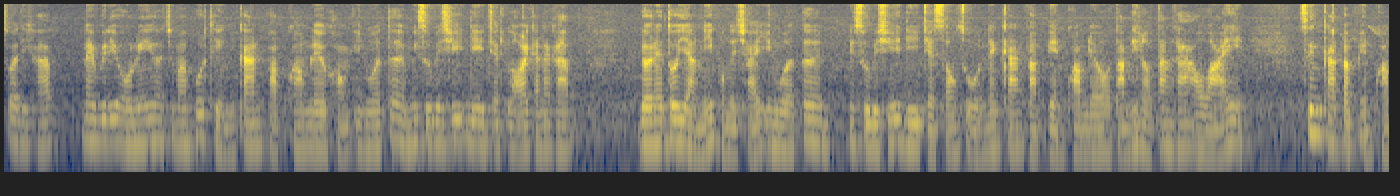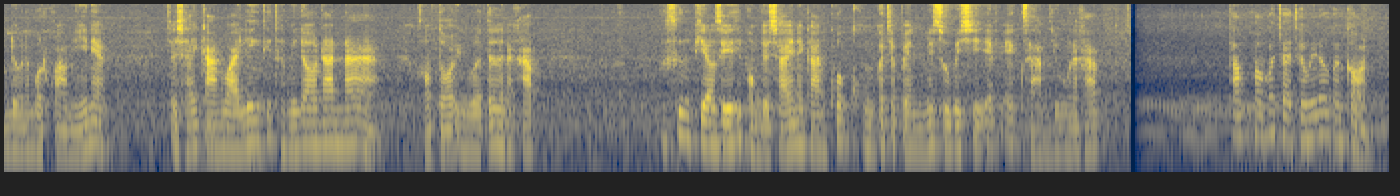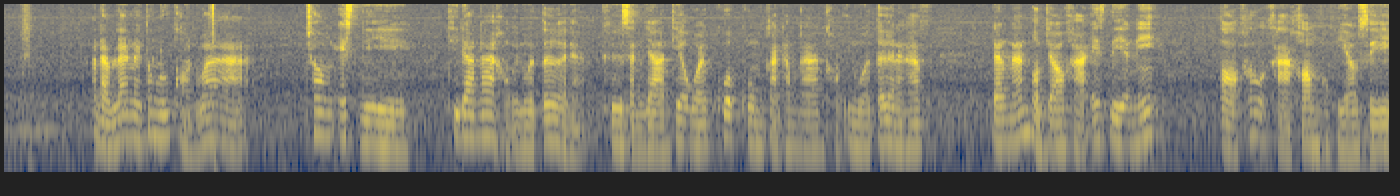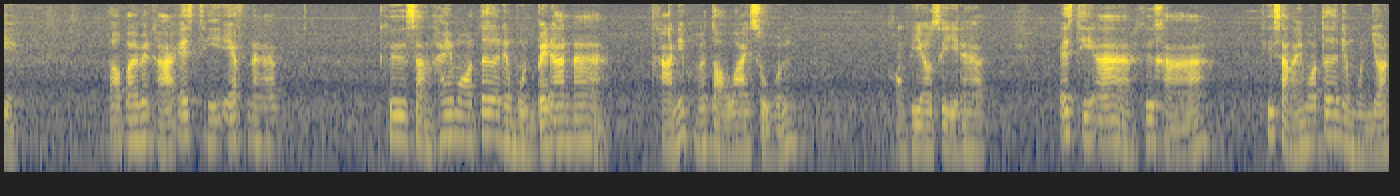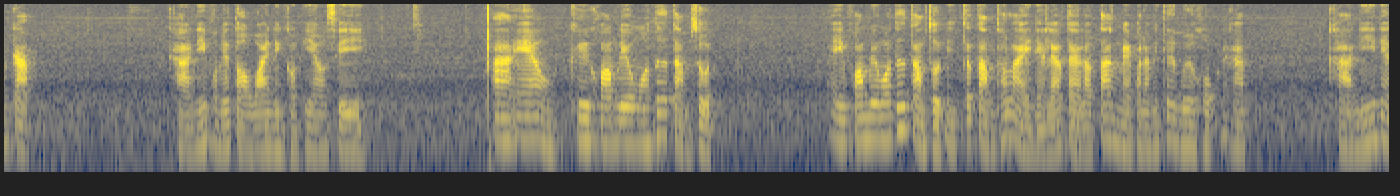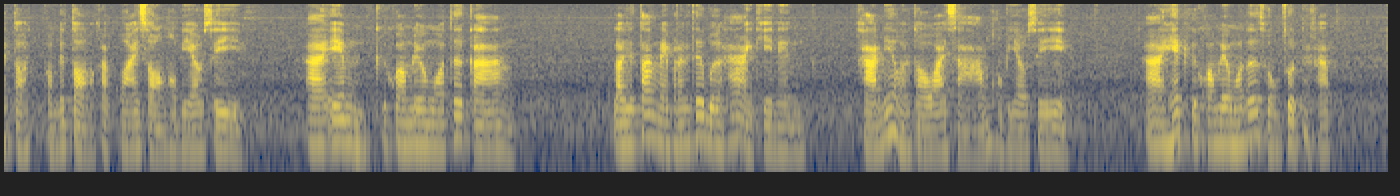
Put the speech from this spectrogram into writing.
สวัสดีครับ ในวิดีโอนี้เราจะมาพูดถึงการปรับความเร็วของอินเวอร์เตอร์ Mitsubishi D700 กันนะครับ โดยในตัวอย่างนี้ผมจะใช้อินเวอร์เตอร์ Mitsubishi D720 ในการปรับเปลี่ยนความเร็วตามที่เราตั้งค่าเอาไว้ ซึ่งการปรับเปลี่ยนความเร็วในบทความนี้เนี่ย จะใช้การไวริ่งที่เทอร์มินอลด้านหน้าของตัวอินเวอร์เตอร์นะครับ ซึ่ง PLC ที่ผมจะใช้ในการควบคุมก็จะเป็น Mitsubishi FX3U นะครับทำความเข้าใจเทอร์มินอลกันก่อน อันดับแรกเลยต้องรู้ก่อนว่าช่อง SD ที่ด้านหน้าของอินเวอร์เตอร์เนี่ยคือสัญญาณที่เอาไว้ควบคุมการทำงานของอินเวอร์เตอร์นะครับ ดังนั้นผมจะเอาขา SD อันนี้ต่อเข้ากับขาคอมของ PLC ต่อไปเป็นขา STF นะครับ คือสั่งให้มอเตอร์เนี่ยหมุนไปด้านหน้า ขานี้ผมจะต่อ Y0 ของ PLC นะครับ STR คือขาที่สั่งให้มอเตอร์เนี่ยหมุนย้อนกลับ ขานี้ผมจะต่อ Y1 ของ PLC RL คือความเร็วมอเตอร์ต่ำสุด ไอความเร็วมอเตอร์ต่ำสุดจะต่ำเท่าไหร่เนี่ยแล้วแต่เราตั้งในพารามิเตอร์เบอร์ 6 นะครับ ขานี้เนี่ยต่อผมจะต่อกับ Y2 ของ PLC RM คือความเร็วมอเตอร์กลาง เราจะตั้งในพารามิเตอร์เบอร์ 5 อีกทีหนึ่งขานี้ผมจะต่อ Y3 ของ PLC RH คือความเร็วมอเตอร์สูงสุดนะครับ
